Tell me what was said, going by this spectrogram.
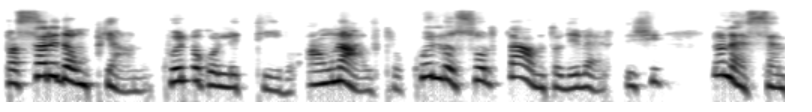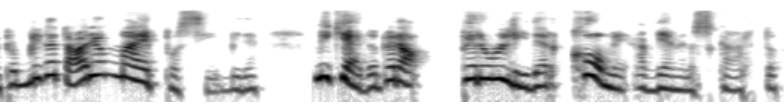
Passare da un piano, quello collettivo, a un altro, quello soltanto dei vertici, non è sempre obbligatorio, ma è possibile. Mi chiedo però, per un leader, come avviene lo scarto?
